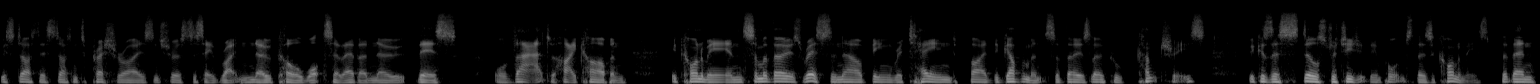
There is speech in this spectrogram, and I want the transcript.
We started they're starting to pressurize insurers to say right no coal whatsoever no this or that high carbon economy. And some of those risks are now being retained by the governments of those local countries because they're still strategically important to those economies. But then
